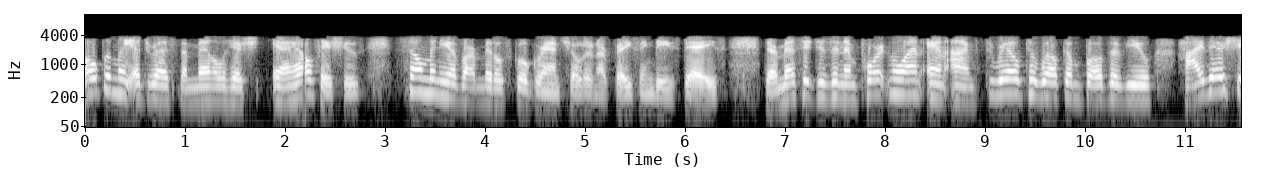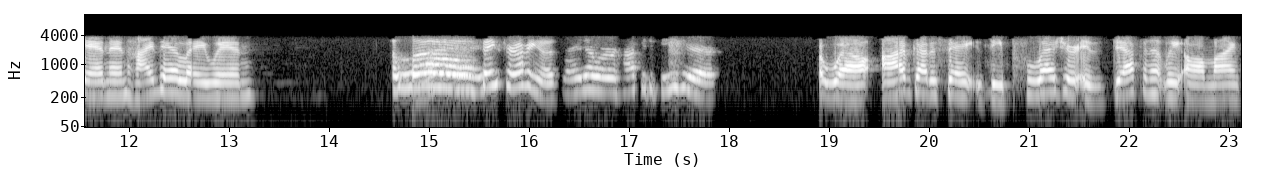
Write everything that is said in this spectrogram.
openly address the mental uh, health issues so many of our middle school grandchildren are facing these days. Their message is an important one, and I'm thrilled to welcome both of you. Hi there, Shannon. Hi there, LeUyen. Hello. Hi. Thanks for having us. I know we're happy to be here. Well, I've got to say the pleasure is definitely all mine.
